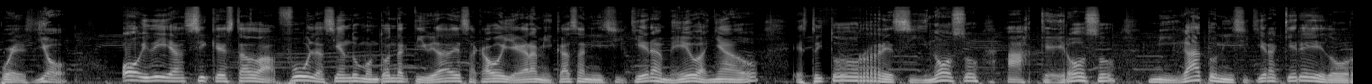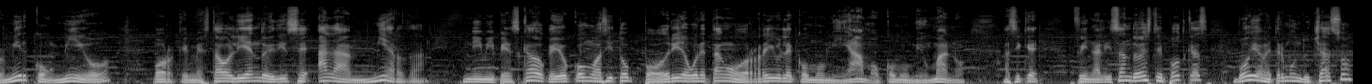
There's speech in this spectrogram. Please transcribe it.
Pues yo. Hoy día sí que he estado a full haciendo un montón de actividades. Acabo de llegar a mi casa, ni siquiera me he bañado. Estoy todo resinoso, asqueroso. Mi gato ni siquiera quiere dormir conmigo porque me está oliendo y dice a la mierda. Ni mi pescado que yo como así todo podrido huele tan horrible como mi amo, como mi humano. Así que finalizando este podcast voy a meterme un duchazo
